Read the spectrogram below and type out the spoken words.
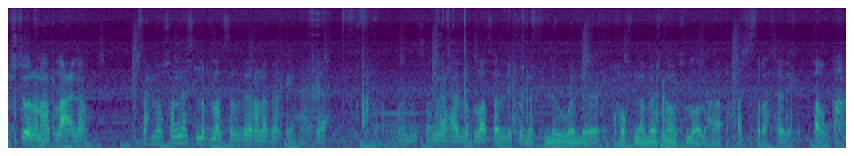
راكم شفتوا رانا طلعنا. بصح ما وصلناش للبلاصة اللي رانا باغيين فيها. المهم وصلنا هذه البلاصة اللي كنا في الأول خفنا باش نوصلوا لها. خاص صرات هذيك الطلقة.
